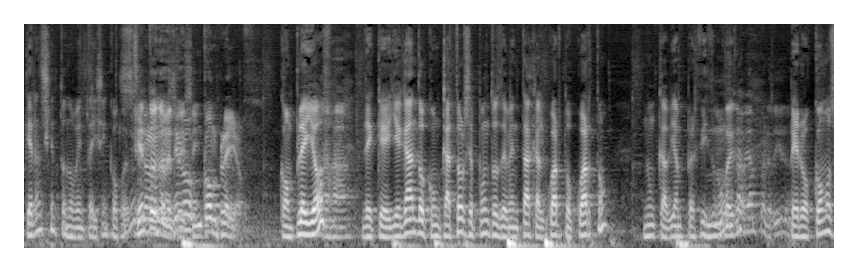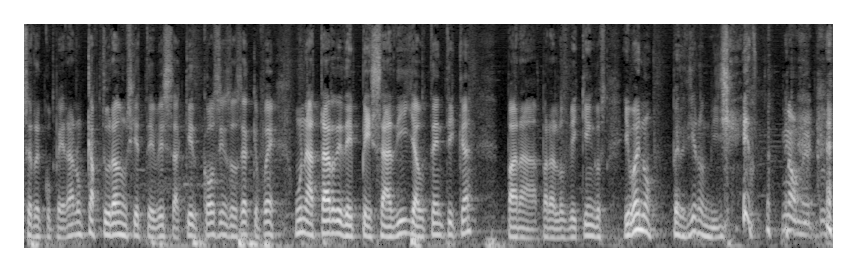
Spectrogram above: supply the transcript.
que eran 195 juegos. 195 con playoff. con playoff, de que llegando con 14 puntos de ventaja al cuarto cuarto, nunca habían perdido un juego. habían perdido. Pero cómo se recuperaron, capturaron siete veces a Kirk Cousins, o sea que fue una tarde de pesadilla auténtica para, para los vikingos. Y bueno, perdieron mi jet. No, me, pues,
